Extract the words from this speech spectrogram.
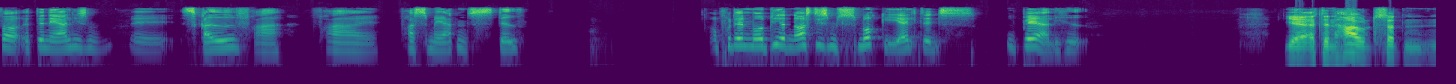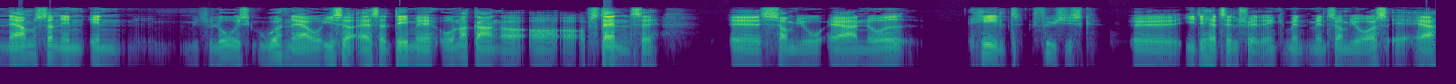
for at den er ligesom øh, skrevet fra, fra, øh, fra smertens sted. Og på den måde bliver den også ligesom smuk i al dens ubærlighed. Ja, at den har jo sådan nærmest sådan en, en mytologisk urnerve i sig, altså det med undergang og, og, og opstandelse, øh, som jo er noget helt fysisk øh, i det her tilfælde, ikke? Men, men som jo også øh, er,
